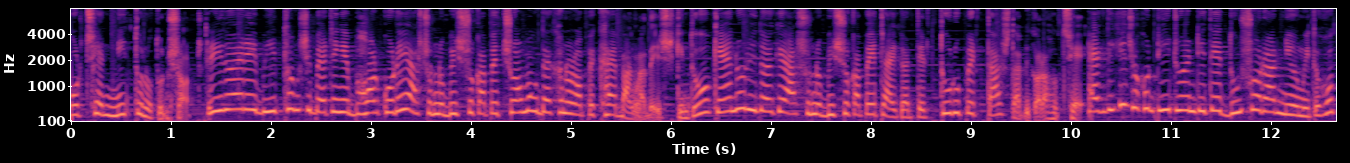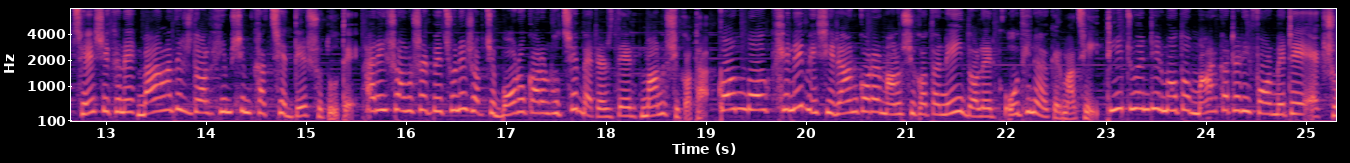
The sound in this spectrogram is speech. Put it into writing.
করছেন নিত্য নতুন শট। হৃদয়ের এই বিধ্বংসী ব্যাটিং এ ভর করে আসন্ন বিশ্বকাপে চমক দেখানোর অপেক্ষায় বাংলাদেশ। কিন্তু কেন হৃদয়কে আসন্ন বিশ্বকাপে টাইগারদের তুরুপের তাস দাবি করা হচ্ছে? একদিকে যখন টি টোয়েন্টিতে দুশো রান নিয়মিত হচ্ছে, সেখানে বাংলাদেশ দল হিমশিম খাচ্ছে দেড়শো তুলতে। আর এই সমস্যার পেছনে সবচেয়ে বড় কারণ হচ্ছে ব্যাটার্সদের মানসিকতা। কম বল খেলে বেশি রান করার মানসিকতা নেই দলের অধিনায়কের মাঝেই। টি টোয়েন্টির মতো মার্কাটারি ফরম্যাটে একশো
